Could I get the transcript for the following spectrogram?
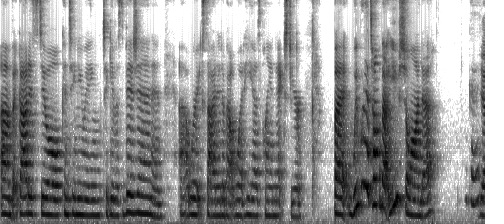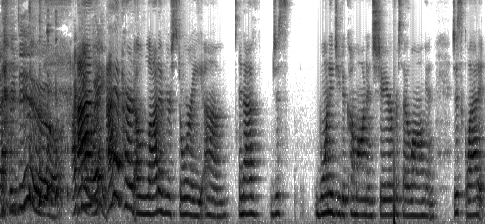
um, but God is still continuing to give us vision and uh, we're excited about what he has planned next year. But we want to talk about you, Shalonda. Okay. Yes, we do. I can't wait. I have heard a lot of your story, um, and I've just wanted you to come on and share for so long, and just glad it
